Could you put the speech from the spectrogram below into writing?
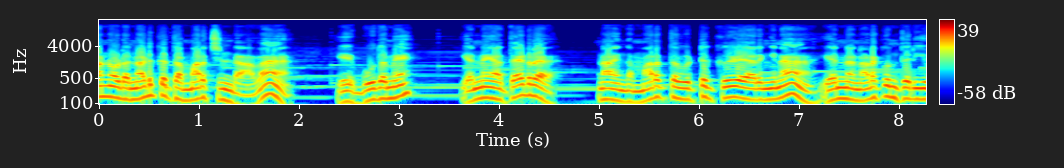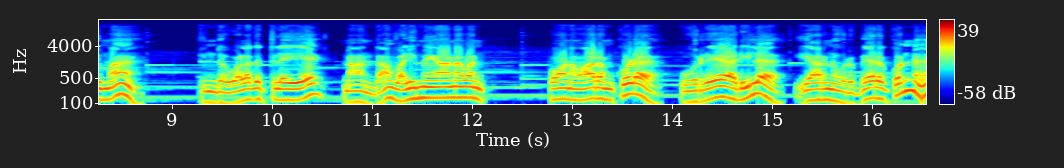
தன்னோட நடுக்கத்தை மறைச்சுண்டா அவன். ஏ பூதமே என்னையா தேடுற? நான் இந்த மரத்தை விட்டு கீழே இறங்கினா என்ன நடக்கும் தெரியுமா? இந்த உலகத்திலேயே நான் தான் வலிமையானவன். போன வாரம் கூட ஒரே அடியில இரநூறு பேரை கொன்று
